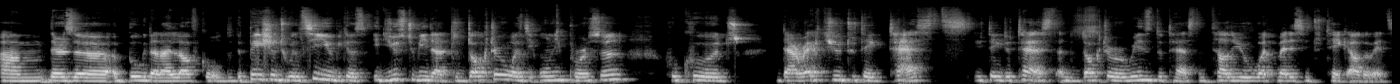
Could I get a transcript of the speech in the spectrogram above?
Um, there's a, a, book that I love called The Patient Will See You because it used to be that the doctor was the only person who could direct you to take tests. You take the test and the doctor reads the test and tell you what medicine to take out of it.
